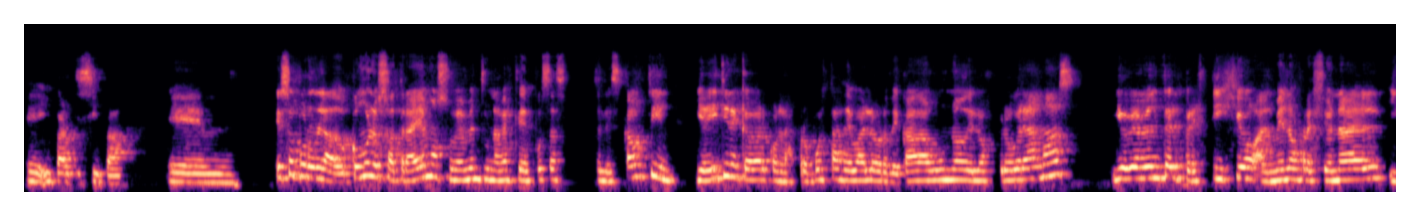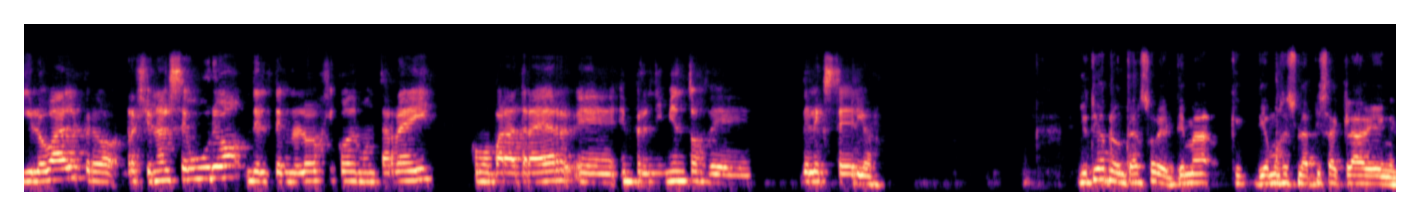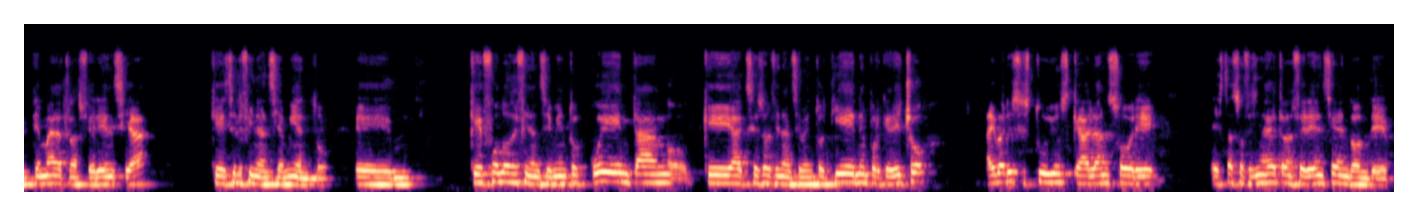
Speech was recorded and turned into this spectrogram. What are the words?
eh, y participa. Em, eso por un lado, ¿cómo los atraemos? Obviamente una vez que después hace el scouting, y ahí tiene que ver con las propuestas de valor de cada uno de los programas y obviamente el prestigio, al menos regional y global, pero regional seguro, del tecnológico de Monterrey, como para atraer eh, emprendimientos del exterior. Yo te iba a preguntar sobre el tema que, digamos, es una pieza clave en el tema de la transferencia, que es el financiamiento. Eh, ¿Qué fondos de financiamiento cuentan? ¿Qué acceso al financiamiento tienen? Porque de hecho hay varios estudios que hablan sobre estas oficinas de transferencia en donde,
